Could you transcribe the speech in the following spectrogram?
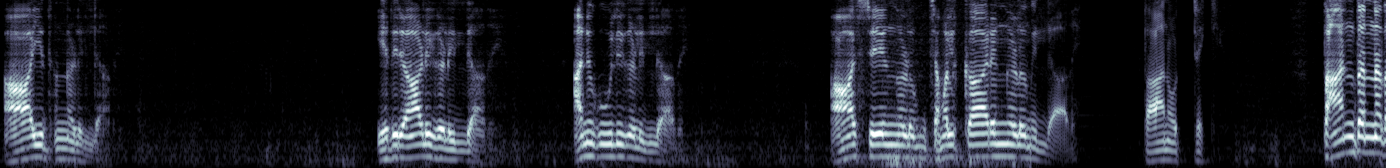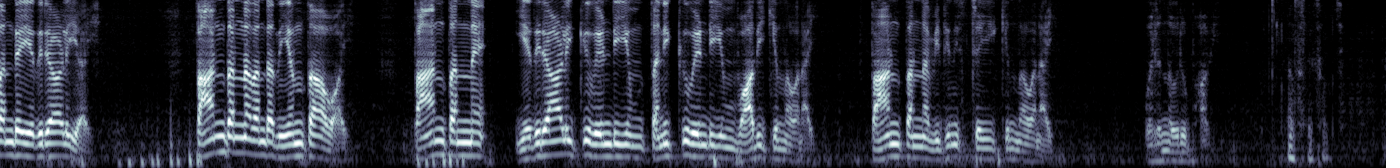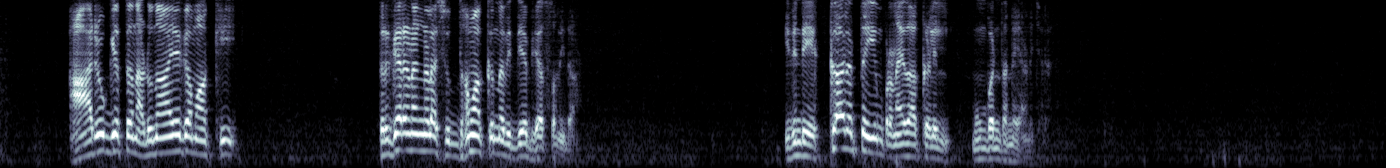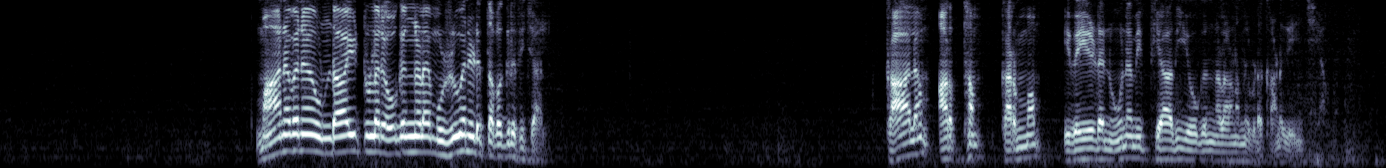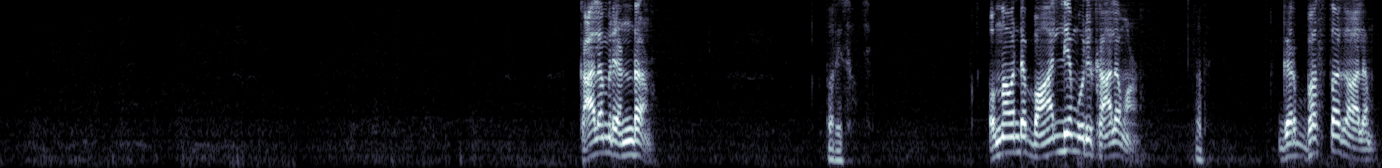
ആയുധങ്ങളില്ലാതെ. എതിരാളികളില്ലാതെ. അനുകൂലികളില്ലാതെ. ആശയങ്ങളും ചമൽക്കാരങ്ങളുമില്ലാതെ. താൻ ഒറ്റയ്ക്ക്. താൻ തന്നെ തന്റെ എതിരാളിയായി. താൻ തന്നെ തന്റെ നിയന്താവായി. താൻ തന്നെ എതിരാളിക്ക് വേണ്ടിയും തനിക്ക് വേണ്ടിയും വാദിക്കുന്നവനായി. താൻ തന്നെ വിധി നിശ്ചയിക്കുന്നവനായി വരുന്ന ഒരു ഭാവി. ആരോഗ്യത്തെ നടുനായകമാക്കി ത്രികരണങ്ങളെ ശുദ്ധമാക്കുന്ന വിദ്യാഭ്യാസം ഇതാണ്. ഇതിന്റെ എക്കാലത്തെയും പ്രണേതാക്കളിൽ മുമ്പൻ തന്നെയാണ് ചിലർ. മാനവന് ഉണ്ടായിട്ടുള്ള രോഗങ്ങളെ മുഴുവൻ എടുത്ത് അപഗ്രഥിച്ചാൽ കാലം അർത്ഥം കർമ്മം ഇവയുടെ ന്യൂനമിഥ്യാദി യോഗങ്ങളാണെന്ന് ഇവിടെ കാണുകയും ചെയ്യാം. കാലം രണ്ടാണ്. ഒന്നവന്റെ ബാല്യം ഒരു കാലമാണ്. ഗർഭസ്ഥകാലം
